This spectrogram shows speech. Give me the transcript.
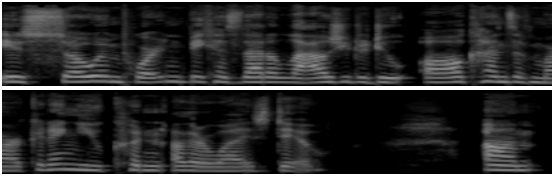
is so important because that allows you to do all kinds of marketing you couldn't otherwise do. Um,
